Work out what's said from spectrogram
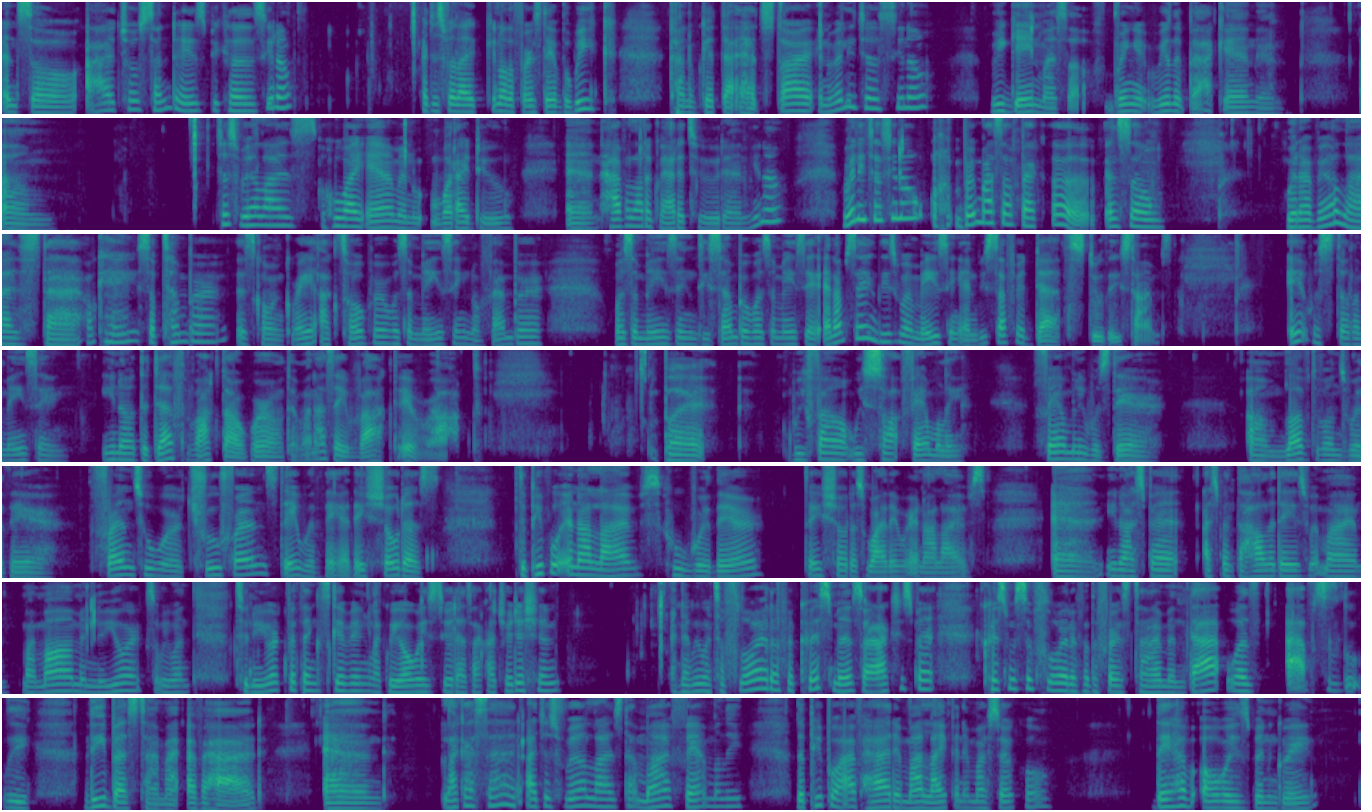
And so I chose Sundays because, you know, I just feel like, you know, the first day of the week, kind of get that head start and really just, you know, regain myself, bring it, reel it back in and um, just realize who I am and what I do and have a lot of gratitude and, you know, really just, you know, bring myself back up. And so when I realized that, okay, September is going great, October was amazing, November was amazing, December was amazing. And I'm saying these were amazing and we suffered deaths through these times. It was still amazing. You know, the death rocked our world. And when I say rocked, it rocked. but we found we sought family. Family was there. Um, loved ones were there. Friends who were true friends, they were there. They showed us the people in our lives who were there. They showed us why they were in our lives. And you know, I spent I spent the holidays with my my mom in New York. So we went to New York for Thanksgiving, like we always do. That's like our tradition. And then we went to Florida for Christmas. So I actually spent Christmas in Florida for the first time, and that was absolutely the best time I ever had. And like I said, I just realized that my family, the people I've had in my life and in my circle, they have always been great.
